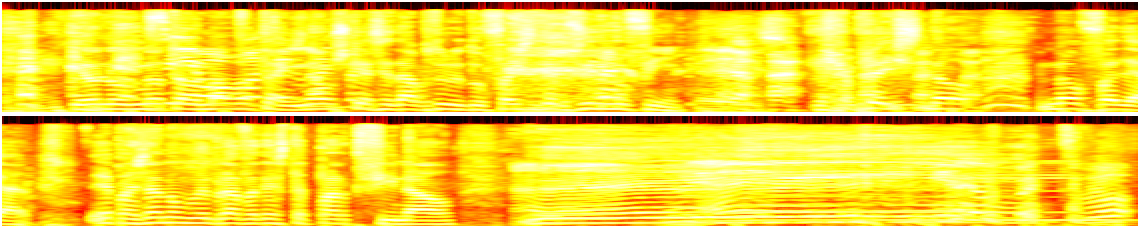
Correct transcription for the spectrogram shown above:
Eu no meu Sim, telemóvel tenho. Não me esqueça da abertura do fecho e da buzina no fim. Que é para isto não, não falhar. Epá, já não me lembrava desta parte final. Muito bom.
